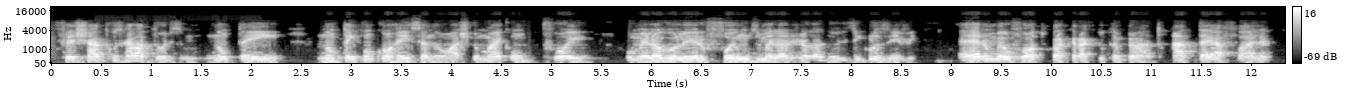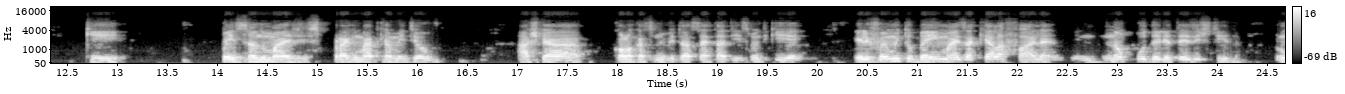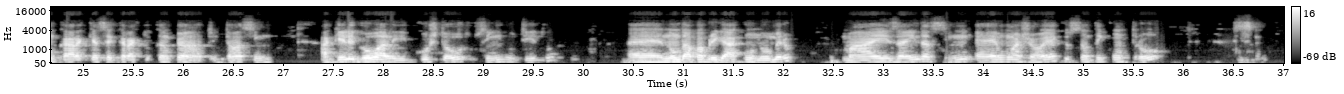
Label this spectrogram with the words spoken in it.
Fechado com os relatores. Não tem, não tem concorrência, não. Acho que o Maicon foi o melhor goleiro, foi um dos melhores jogadores. Inclusive, era o meu voto para craque do campeonato até a falha, que pensando mais pragmaticamente, eu acho que a colocação do Vitor é acertadíssima de que ele foi muito bem, mas aquela falha não poderia ter existido para um cara que quer ser craque do campeonato. Então, assim, aquele gol ali custou, sim, o título, é, não dá para brigar com o número, mas ainda assim é uma joia que o Santa encontrou.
